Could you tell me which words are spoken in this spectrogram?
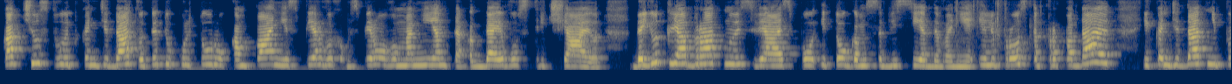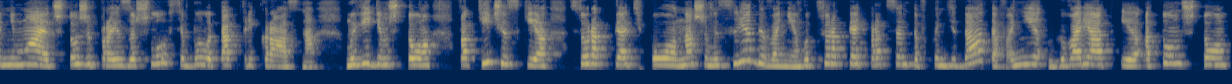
как чувствует кандидат вот эту культуру компании с, первых, с первого момента, когда его встречают, дают ли обратную связь по итогам собеседования или просто пропадают, и кандидат не понимает, что же произошло, все было так прекрасно. Мы видим, что фактически 45 по нашим исследованиям, вот 45% кандидатов, они говорят и о том, что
